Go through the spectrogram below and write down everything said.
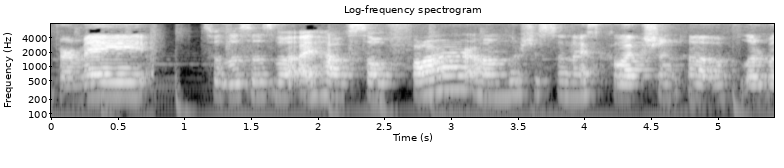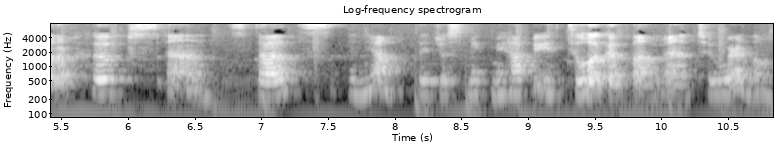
vermeil. So this is what I have so far. Um, there's just a nice collection of a little bit of hoops and studs. And yeah, they just make me happy to look at them and to wear them.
